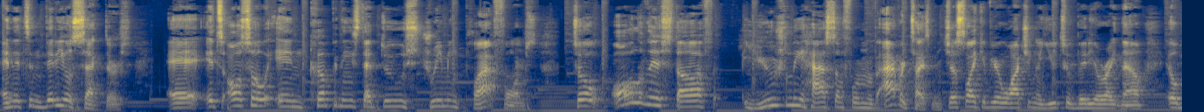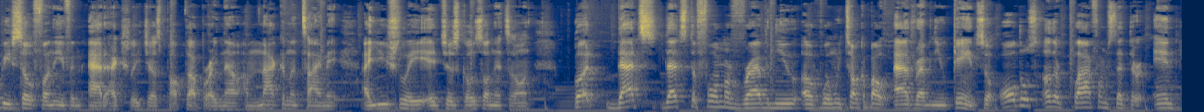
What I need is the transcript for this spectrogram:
and it's in video sectors. Eh, it's also in companies that do streaming platforms. So all of this stuff usually has some form of advertisement. Just like if you're watching a YouTube video right now, it'll be so funny if an ad actually just popped up right now. I'm not gonna time it. I usually it just goes on its own. But that's that's the form of revenue of when we talk about ad revenue gains. So all those other platforms that they're in,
